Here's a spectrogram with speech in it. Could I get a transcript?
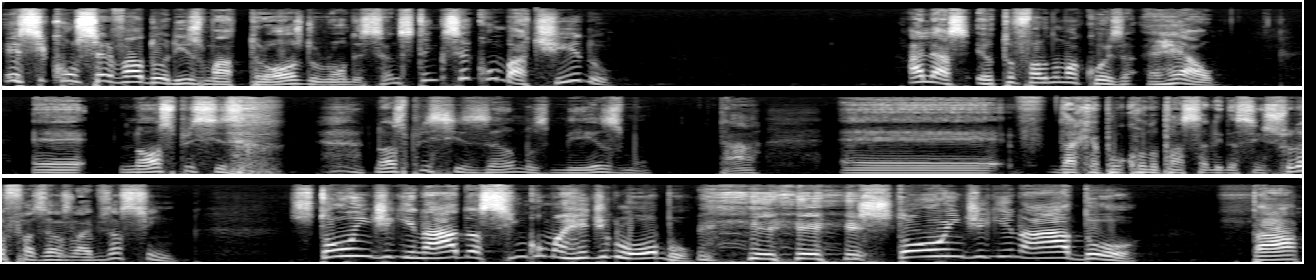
Esse conservadorismo atroz do Ron DeSantis tem que ser combatido. Aliás, eu tô falando uma coisa, é real. é, nós, precisa, nós precisamos mesmo, tá? É, daqui a pouco, quando passar ali da censura, fazer as lives assim. Estou indignado, assim como a Rede Globo. Estou indignado, tá?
